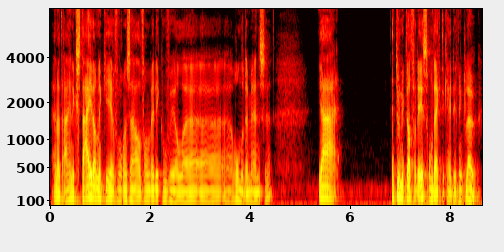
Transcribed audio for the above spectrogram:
En uiteindelijk sta je dan een keer voor een zaal van weet ik hoeveel eh, honderden mensen. Ja, en toen ik dat voor het eerst ontdekte, ik, hey, dit vind ik leuk.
